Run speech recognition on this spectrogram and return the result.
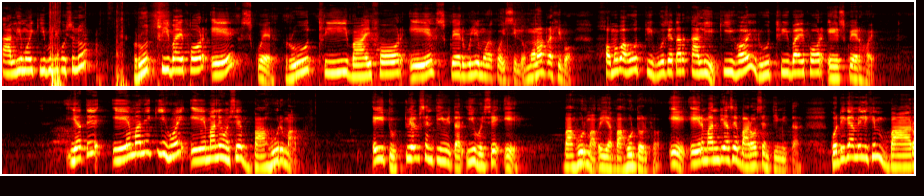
কালি মই কি বুলি কৈছিলোঁ? Root three by four A square. Root three by four A square বুলি মই কৈছিলোঁ। মনত ৰাখিব। সমবাহু ত্ৰিভুজ এটাৰ কালি কি হয়? Root three by four A square হয়। ইয়াতে এ মানে কি হয়? এ মানে হৈছে বাহুৰ মাপ। এইটো টুৱেল্ভ চেণ্টিমিটাৰ ই হৈছে এ বাহুৰ মাপ এয়া বাহুৰ দৈৰ্ঘ্য। এ এৰ মান দি আছে বাৰ চেণ্টিমিটাৰ গতিকে আমি লিখিম বাৰ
